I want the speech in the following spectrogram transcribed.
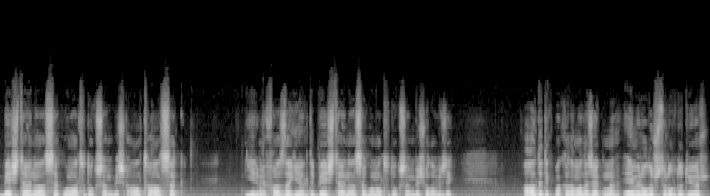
5 tane alsak 16.95. 6 alsak 20 fazla geldi. 5 tane alsak 16.95 olabilecek. Al dedik bakalım alacak mı? Emir oluşturuldu diyor.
